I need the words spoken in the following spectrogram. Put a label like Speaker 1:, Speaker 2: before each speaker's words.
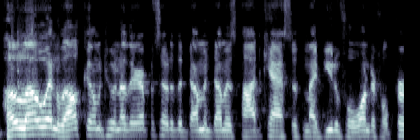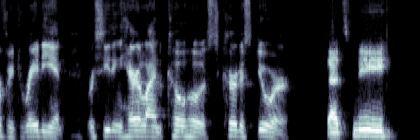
Speaker 1: Hello and welcome to another episode of the Dumb and Dumbest podcast with my beautiful, wonderful, perfect, radiant, receding hairline co-host Curtis Dewar
Speaker 2: That's me.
